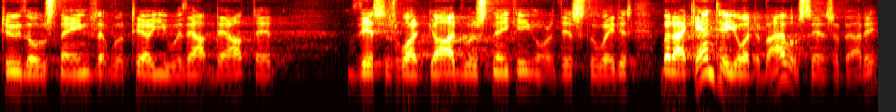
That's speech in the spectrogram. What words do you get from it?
do those things that will tell you without doubt that this is what God was thinking or this is the way it is. But I can tell you what the Bible says about it.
